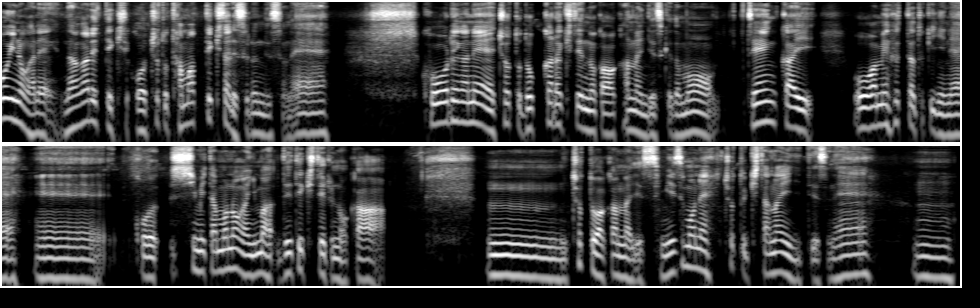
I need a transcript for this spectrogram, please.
ぽいのがね、流れてきて、こう、ちょっと溜まってきたりするんですよね。これがね、ちょっとどっから来てるのかわかんないんですけども、前回大雨降った時にね、えー、こう、染みたものが今出てきてるのか、うーん、ちょっとわかんないです。水もね、ちょっと汚いですね。うん。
